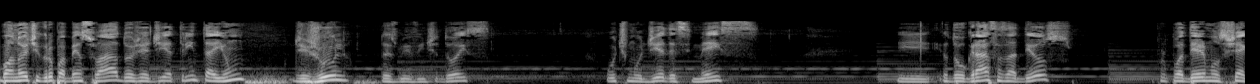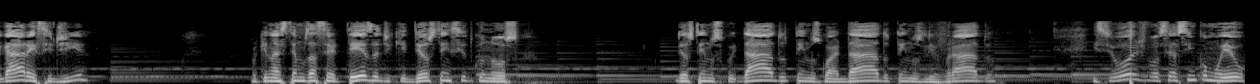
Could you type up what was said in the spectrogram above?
Boa noite, grupo abençoado. Hoje é dia 31 de julho de 2022, último dia desse mês. E eu dou graças a Deus por podermos chegar a esse dia, porque nós temos a certeza de que Deus tem sido conosco. Deus tem nos cuidado, tem nos guardado, tem nos livrado. E se hoje você, assim como eu,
